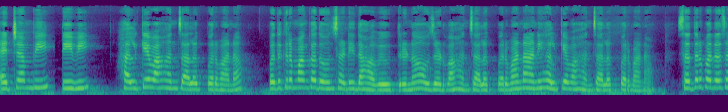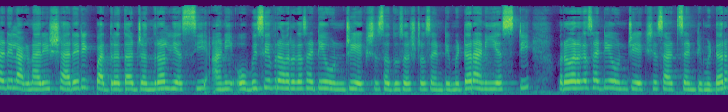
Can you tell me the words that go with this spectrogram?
H M V T V हलके वाहन चालक परवाना. पदक्रमांक दोनसाठी दहावे उत्तीर्ण अवजड वाहन चालक परवाना आणि हलके वाहन चालक परवाना. सदर पदासाठी लागणारी शारीरिक पात्रता जनरल एस सी आणि ओबीसी प्रवर्गासाठी उंची एकशे सदुसष्ट सेंटीमीटर आणि एस टी प्रवर्गासाठी उंची एकशे साठ सेंटीमीटर.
